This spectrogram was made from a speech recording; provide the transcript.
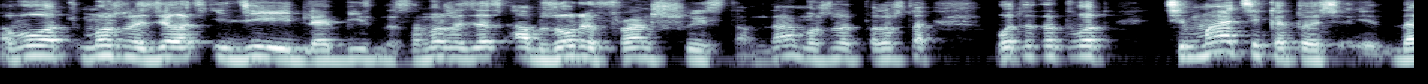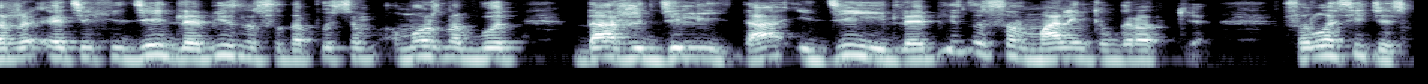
вот, можно сделать идеи для бизнеса, можно сделать обзоры франшиз там, да, можно, потому что вот этот вот тематика, то есть даже этих идей для бизнеса, допустим, можно будет даже делить, да, идеи для бизнеса в маленьком городке. Согласитесь,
